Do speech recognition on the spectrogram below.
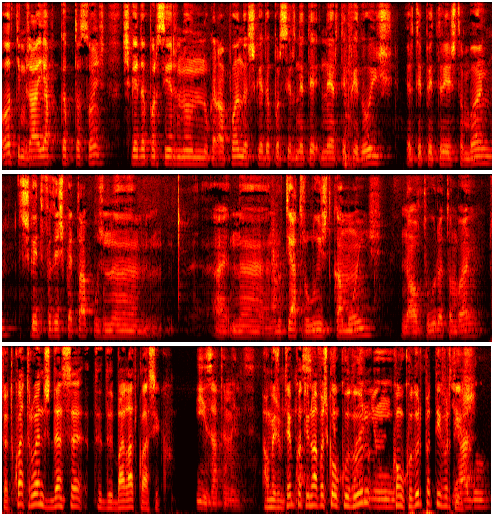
ótimo, já ia para captações. Cheguei de aparecer no, no canal Panda, cheguei de aparecer na, na RTP2, RTP3 também. Cheguei de fazer espetáculos na, na, no Teatro Luís de Camões, na altura também. Portanto, 4 anos de dança de, de bailado clássico. Exatamente. Ao mesmo tempo continuavas com o Kuduro, um... com o Kuduro para te divertir. Ah, o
